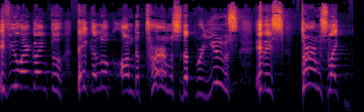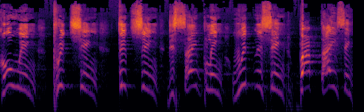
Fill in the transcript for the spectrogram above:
If you are going to take a look on the terms that were used, it is terms like going, preaching, teaching, discipling, witnessing, baptizing.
